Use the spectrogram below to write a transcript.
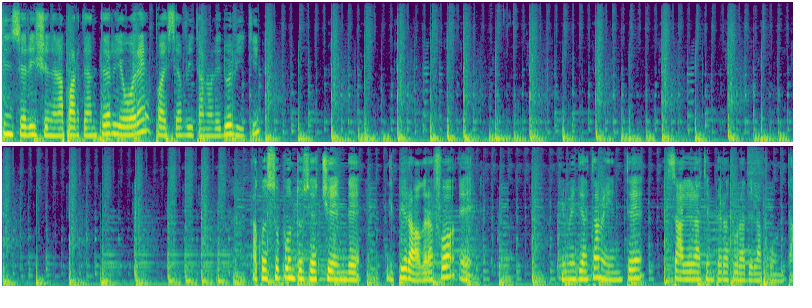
si inserisce nella parte anteriore poi si avvitano le due viti. A questo punto si accende il pirografo e immediatamente sale la temperatura della punta.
